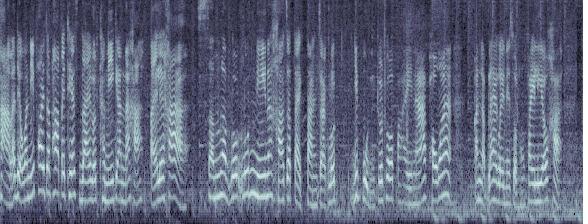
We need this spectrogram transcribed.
ค่ะแล้วเดี๋ยววันนี้พลอยจะพาไปเทสได์รถคันนี้กันนะคะ ไปเลยค่ะ สำหรับรถรุ่นนี้นะคะ จะแตกต่างจากรถญี่ปุ่นทั่ว ๆ ไปนะ เพราะว่าอันดับแรกเลยในส่วนของไฟเลี้ยวค่ะ ไฟ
